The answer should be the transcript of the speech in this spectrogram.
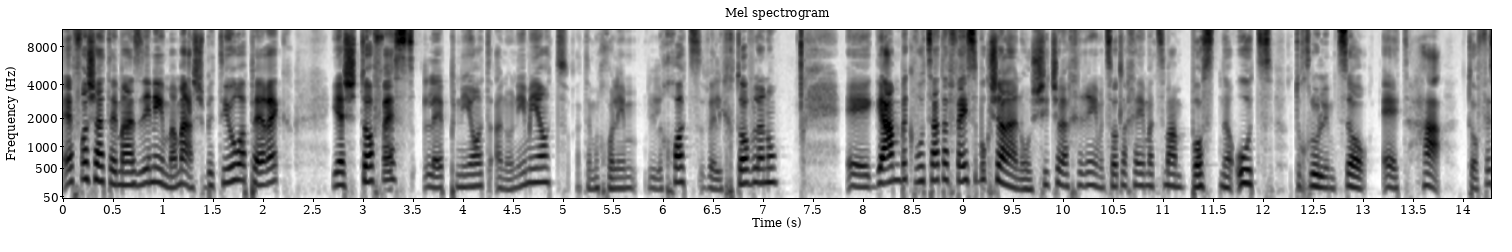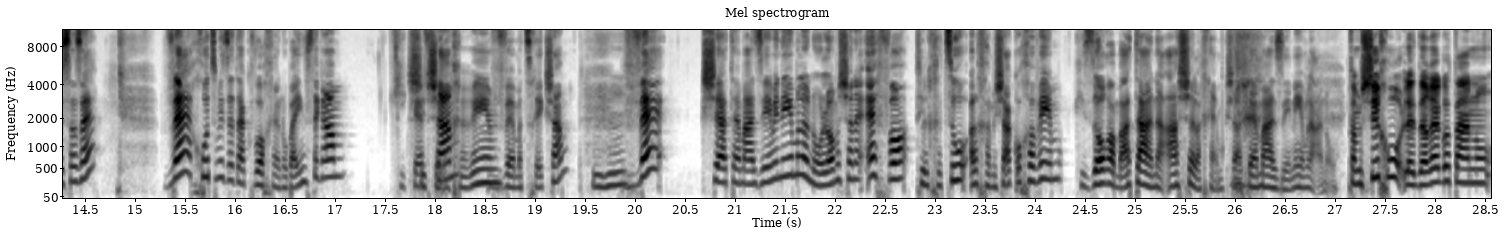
איפה שאתם מאזינים, ממש, בתיאור הפרק, יש טופס לפניות אנונימיות, אתם יכולים ללחוץ ולכתוב לנו. אה, גם בקבוצת הפייסבוק שלנו, שיט של אחרים, עצות לחיים עצמם, פוסט נעוץ, תוכלו למצוא את הטופס הזה. וחוץ מזה, תעקבו אחרינו באינסטגרם, כי כיף שם, אחרים. ומצחיק שם. מהמם. וכשאתם מאזינים לנו, לא משנה איפה, תלחצו על חמישה כוכבים, כי זו רמת ההנאה שלכם כשאתם מאזינים לנו. תמשיכו לדרג אותנו,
